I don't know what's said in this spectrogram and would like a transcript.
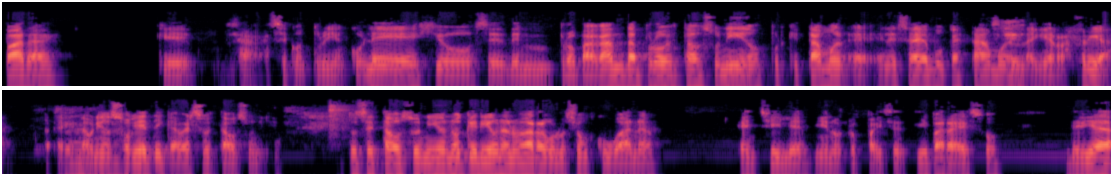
para que o sea, se construyan colegios, se den propaganda pro Estados Unidos, porque estamos eh, en esa época estábamos Sí. en la Guerra Fría, Claro, la Unión claro. Soviética versus Estados Unidos. Entonces Estados Unidos no quería una nueva revolución cubana en Chile ni en otros países, y para eso debía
